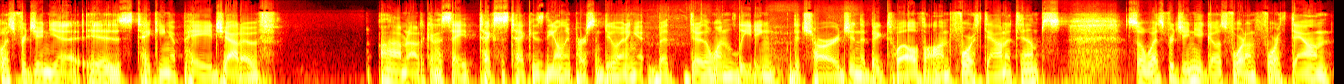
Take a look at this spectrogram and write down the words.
West Virginia is taking a page out of. uh, I'm not going to say Texas Tech is the only person doing it, but they're the one leading the charge in the Big 12 on fourth down attempts. So West Virginia goes for it on fourth down,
